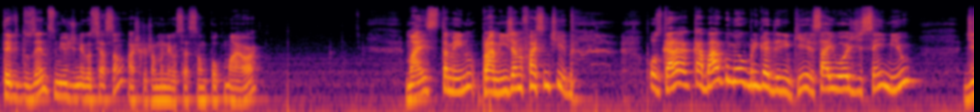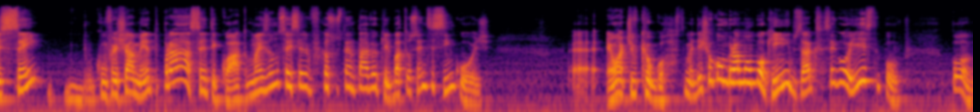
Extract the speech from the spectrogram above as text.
teve 200 mil de negociação, acho que já é uma negociação um pouco maior. Mas também, para mim, já não faz sentido. Pô, os caras acabaram com o meu brincadeirinho aqui, ele saiu hoje de 100 mil, de 100 com fechamento para 104, mas eu não sei se ele fica sustentável aqui. Ele bateu 105 hoje. É, é um ativo que eu gosto, mas deixa eu comprar mais um pouquinho, precisa ser egoísta, pô. Pô,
